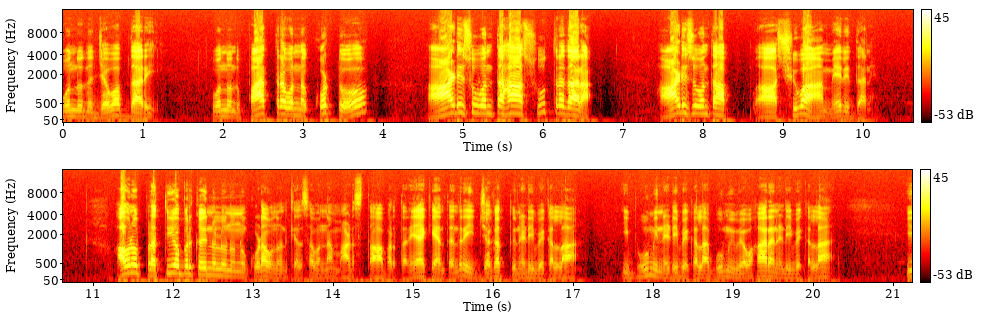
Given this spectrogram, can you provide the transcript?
ಒಂದೊಂದು ಜವಾಬ್ದಾರಿ, ಒಂದೊಂದು ಪಾತ್ರವನ್ನು ಕೊಟ್ಟು ಆಡಿಸುವಂತಹ ಸೂತ್ರಧಾರ, ಆಡಿಸುವಂತಹ ಆ ಶಿವ ಮೇಲಿದ್ದಾನೆ. ಅವನು ಪ್ರತಿಯೊಬ್ಬರ ಕೈನಲ್ಲೂ ಕೂಡ ಒಂದೊಂದು ಕೆಲಸವನ್ನು ಮಾಡಿಸ್ತಾ ಬರ್ತಾನೆ. ಯಾಕೆ ಅಂತಂದರೆ ಈ ಜಗತ್ತು ನಡಿಬೇಕಲ್ಲ, ಈ ಭೂಮಿ ನಡಿಬೇಕಲ್ಲ, ಭೂಮಿ ವ್ಯವಹಾರ ನಡಿಬೇಕಲ್ಲ. ಈ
